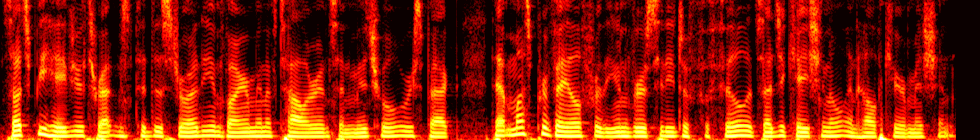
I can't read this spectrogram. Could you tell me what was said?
Such behavior threatens to destroy the environment of tolerance and mutual respect that must prevail for the university to fulfill its educational and healthcare mission.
